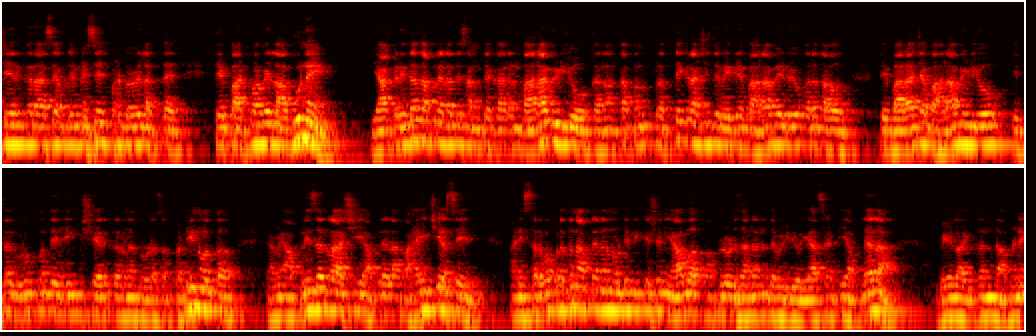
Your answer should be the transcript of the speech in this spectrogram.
शेअर करा असे आपले मेसेज पाठवावे लागत आहेत ते पाठवावे लागू नये. याकरिताच आपल्याला ते सांगते कारण बारा व्हिडिओ कारण आता आपण प्रत्येक राशीचे वेगळे बारा व्हिडिओ करत आहोत. ते बाराच्या बारा व्हिडिओ इतर ग्रुपमध्ये लिंक शेअर करणं थोडंसं कठीण होतं. त्यामुळे आपली जर राशी आपल्याला पाहायची असेल आणि सर्वप्रथम आपल्याला नोटिफिकेशन यावं अपलोड झाल्यानंतर व्हिडिओ यासाठी आपल्याला बेल आयकन दाबणे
